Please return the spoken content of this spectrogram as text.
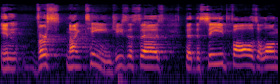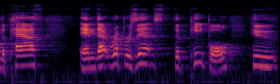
In verse 19, Jesus says that the seed falls along the path, and that represents the people who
